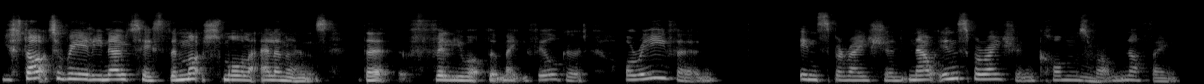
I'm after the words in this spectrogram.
you start to really notice the much smaller elements that fill you up that make you feel good or even inspiration. Now, inspiration comes mm. from nothing.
